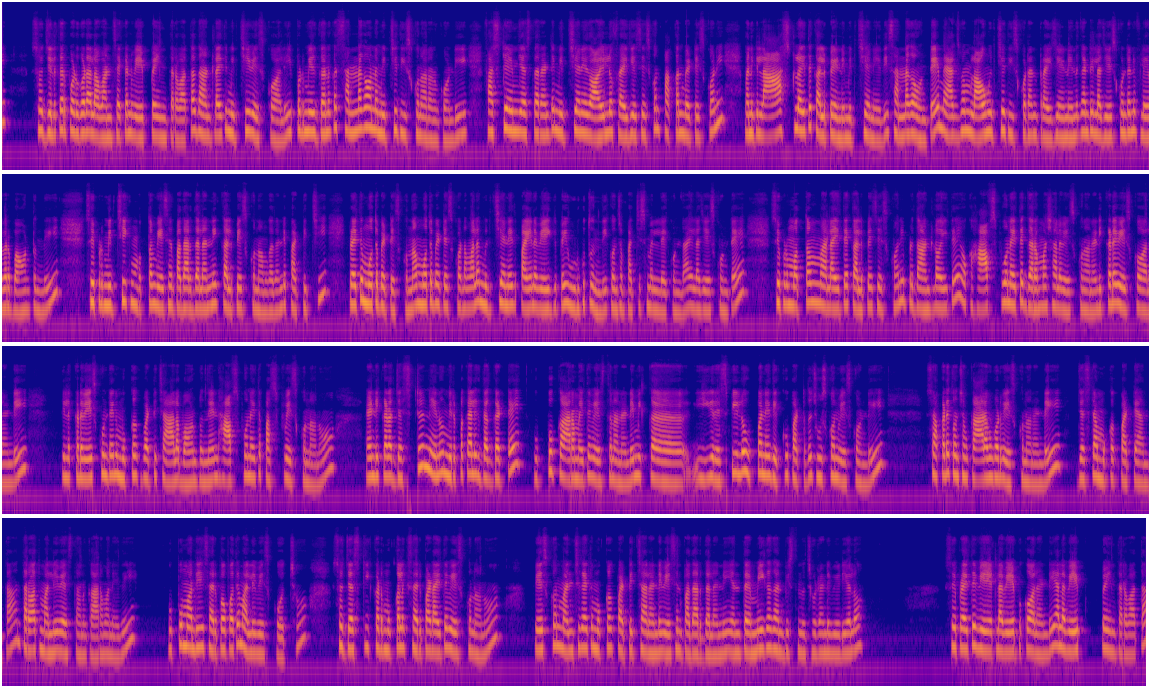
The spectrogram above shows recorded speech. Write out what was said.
సో జీలకర్ర పొడి కూడా అలా వన్ సెకండ్ వేపిపోయిన తర్వాత దాంట్లో అయితే మిర్చి వేసుకోవాలి. ఇప్పుడు మీరు కనుక సన్నగా ఉన్న మిర్చి తీసుకున్నారనుకోండి ఫస్ట్ ఏం చేస్తారంటే మిర్చి అనేది ఆయిల్లో ఫ్రై చేసేసుకొని పక్కన పెట్టేసుకొని మనకి లాస్ట్లో అయితే కలిపేయండి మిర్చి అనేది. సన్నగా ఉంటే మ్యాక్సిమం లావు మిర్చి తీసుకోవడానికి ట్రై చేయండి. ఎందుకంటే ఇలా చేసుకుంటేనే ఫ్లేవర్ బాగుంటుంది. సో ఇప్పుడు మిర్చికి మొత్తం వేసిన పదార్థాలన్నీ కలిపేసుకున్నాం కదండి పట్టించి ఇప్పుడైతే మూత పెట్టేసుకుందాం. మూత పెట్టేసుకోవడం వల్ల మిర్చి అనేది పైన వేగిపోయి ఉడుకుతుంది. కొంచెం పచ్చి స్మెల్ లేకుండా ఇలా చేసుకుంటే. సో ఇప్పుడు మొత్తం అలా అయితే కలిపేసి వేసేసుకొని ఇప్పుడు దాంట్లో అయితే ఒక హాఫ్ స్పూన్ అయితే గరం మసాలా వేసుకున్నానండి ఇక్కడే వేసుకోవాలండి. వీళ్ళు ఇక్కడ వేసుకుంటేనే ముక్కకు పట్టి చాలా బాగుంటుంది. అండ్ హాఫ్ స్పూన్ అయితే పసుపు వేసుకున్నాను. అండ్ ఇక్కడ జస్ట్ నేను మిరపకాయలకి తగ్గట్టే ఉప్పు కారం అయితే వేస్తున్నానండి. మీకు ఈ రెసిపీలో ఉప్పు అనేది ఎక్కువ పట్టదు. చూసుకొని వేసుకోండి. సో అక్కడే కొంచెం కారం కూడా వేసుకున్నానండి. జస్ట్ ఆ ముక్కకు పట్టే అంత. తర్వాత మళ్ళీ వేస్తాను కారం అనేది. ఉప్పు మళ్ళీ సరిపోతే మళ్ళీ వేసుకోవచ్చు. సో జస్ట్ ఇక్కడ ముక్కలకి సరిపడా అయితే వేసుకున్నాను. వేసుకొని మంచిగా అయితే ముక్కకు పట్టించాలండి వేసిన పదార్థాలన్నీ. ఎంత ఎమ్మీగా కనిపిస్తుందో చూడండి వీడియోలో. సో ఇప్పుడైతే వే ఇట్లా వేపుకోవాలండి. అలా వేపిపోయిన తర్వాత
